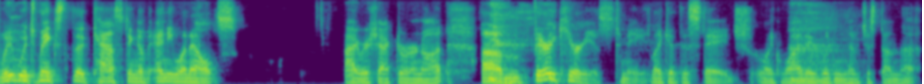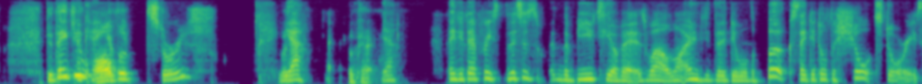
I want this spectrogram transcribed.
Mm. which makes the casting of anyone else, Irish actor or not, um, very curious to me. Like at this stage, like why they wouldn't have just done that. Did they do Okay, all the stories? Was- Yeah, Okay. They did every. This is the beauty of it as well. Not only did they do all the books, they did all the short stories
